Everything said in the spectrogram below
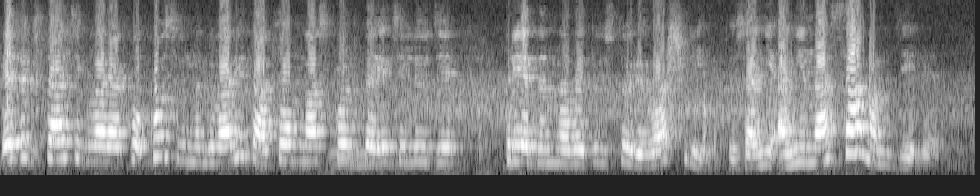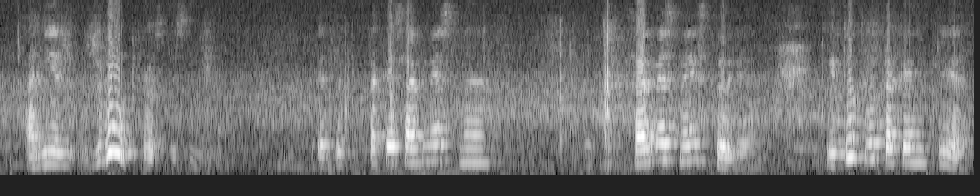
Это, кстати говоря, косвенно говорит о том, насколько эти люди преданно в эту историю вошли. То есть они, они на самом деле, они живут просто с ними. Это такая совместная совместная история. И тут вот такая неприятность.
